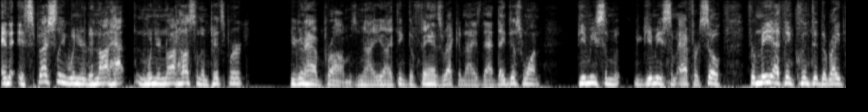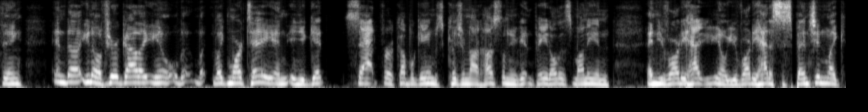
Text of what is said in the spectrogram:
and especially when you're not ha- when you're not hustling in Pittsburgh, you're going to have problems. I mean, I, I think the fans recognize that. They just want give me some give me some effort. So for me, I think Clint did the right thing. And uh, you know, if you're a guy like you know like Marte and, and you get sat for a couple games because you're not hustling, you're getting paid all this money, and and you've already had you know you've already had a suspension. Like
